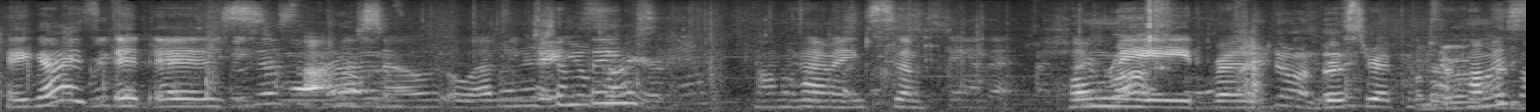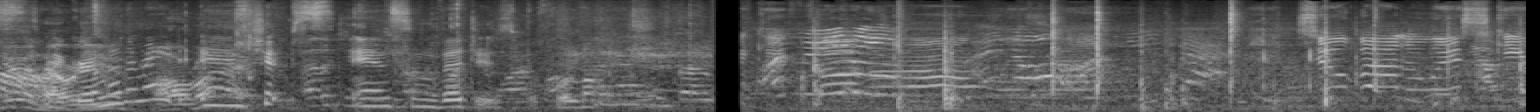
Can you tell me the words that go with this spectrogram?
Hey guys, it is, I don't know, 11 or something. I'm having some homemade red, roasted red pepper hummus my grandmother made, and chips and some veggies before lunch. Two bottle whiskey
